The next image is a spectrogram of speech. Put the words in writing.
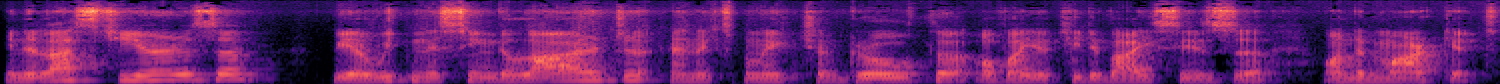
in the last years, we are witnessing a large and exponential growth of IoT devices uh, on the market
